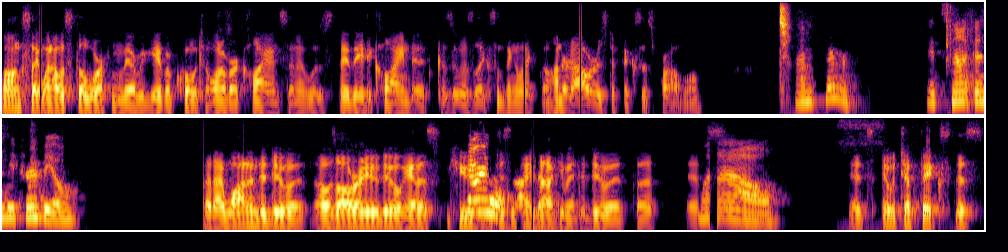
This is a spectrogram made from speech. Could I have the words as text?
Longsight when i was still working there we gave a quote to one of our clients and it was they, they declined it because it was like something like 100 hours to fix this problem I'm sure. It's not going to be trivial. But i wanted to do it i was all ready to do it we had this huge design document to do it but it's Wow. it's it, to fix this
